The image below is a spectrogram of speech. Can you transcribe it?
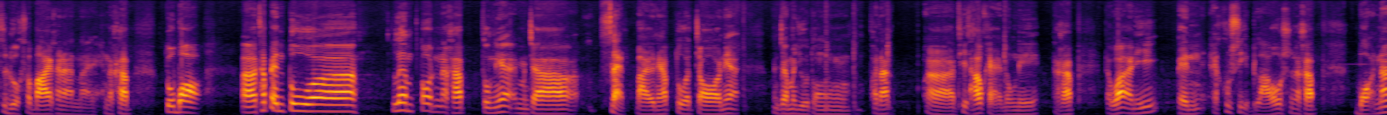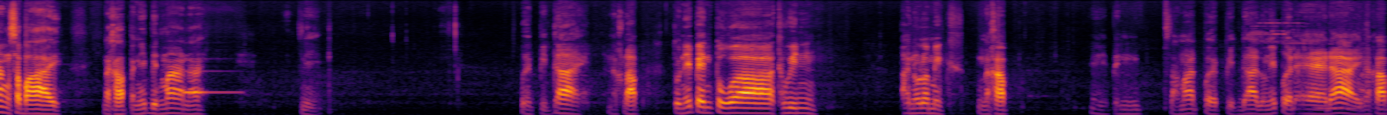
สะดวกสบายขนาดไหนนะครับ ตัวเบาะถ้าเป็นตัวเริ่มต้นนะครับ ตรงนี้มันจะแฟลตไปนะครับ ตัวจอเนี่ยมันจะมาอยู่ตรงพนักที่เท้าแขนตรงนี้นะครับ แต่ว่าอันนี้เป็น Exclusive Lounge นะครับ เบาะนั่งสบายนะครับ อันนี้เป็นม่านนะ นี่ เปิดปิดได้นะครับ ตัวนี้เป็นตัว Twin Panoramic นะครับ นี่เป็นสามารถเปิดปิดได้ ตรงนี้เปิดแอร์ได้นะครับ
